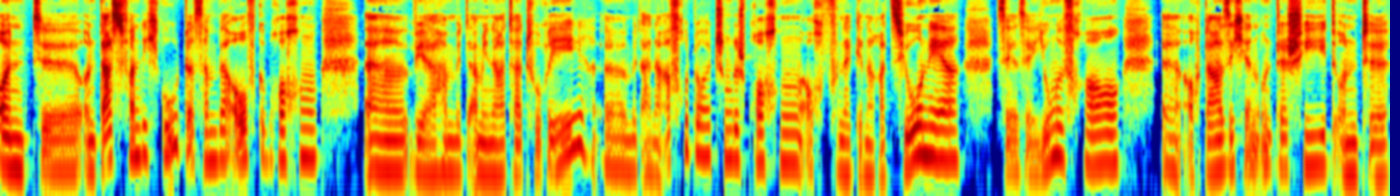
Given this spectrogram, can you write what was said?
Und, äh, und das fand ich gut, das haben wir aufgebrochen. Äh, wir haben mit Aminata Touré, äh, mit einer Afrodeutschen gesprochen, auch von der Generation her, sehr, sehr junge Frau, äh, auch da sicher ein Unterschied. Und äh,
